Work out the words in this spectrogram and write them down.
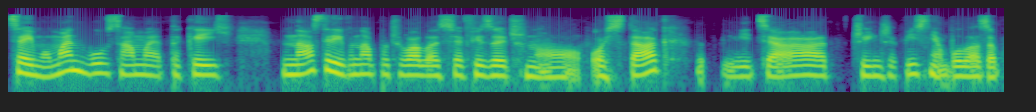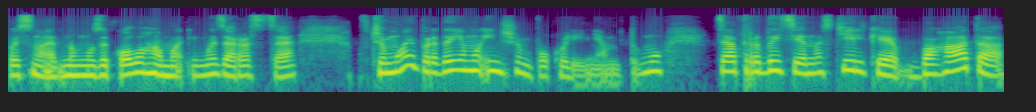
цей момент був саме такий настрій. Вона почувалася фізично ось так, і ця чи інша пісня була записана етномузикологами, і ми зараз це вчимо і передаємо іншим поколінням. Тому ця традиція настільки багата,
